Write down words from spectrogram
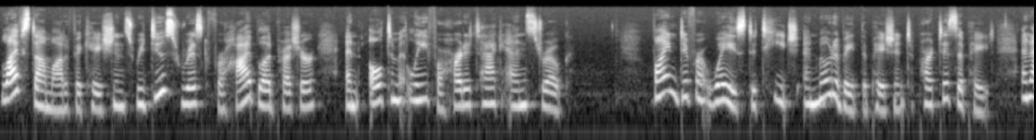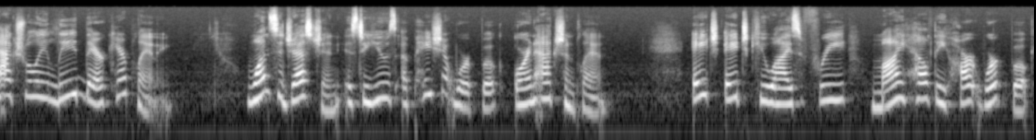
Lifestyle modifications reduce risk for high blood pressure and ultimately for heart attack and stroke. Find different ways to teach and motivate the patient to participate and actually lead their care planning. One suggestion is to use a patient workbook or an action plan. HHQI's free My Healthy Heart workbook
